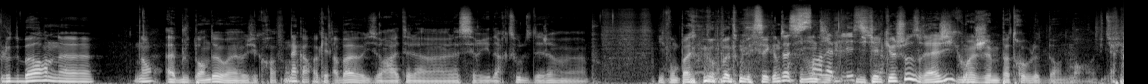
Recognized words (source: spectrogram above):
Bloodborne, euh, non? Ah, Bloodborne 2, ouais, j'y crois. à fond. D'accord, ok. Ah bah, ils ont arrêté la, la série Dark Souls déjà. euh, pour- Ils vont pas, ils vont pas nous laisser comme ça. Simon, blessure. dis quelque chose, réagis quoi. Moi, j'aime pas trop Bloodborne. Bon, tu fais-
